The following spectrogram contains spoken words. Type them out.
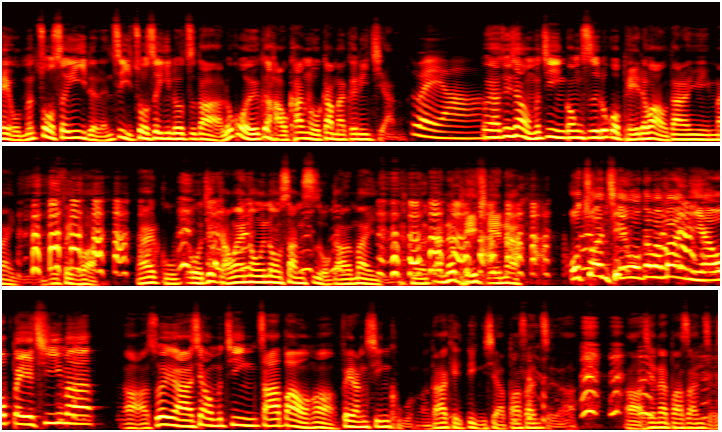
哎，我们做生意的人自己做生意都知道啊，如果有一个好康的，我干嘛跟你讲？对啊，对啊，就像我们经营公司，如果赔的话，我当然愿意卖你，不废话。来股，我就赶快弄一弄上市，我赶快卖你，赶那赔钱呐！我赚钱，我干嘛卖你啊？我北七吗？啊，所以啊，像我们经营扎报哈，非常辛苦啊，大家可以定一下八三折啊，啊，现在八三折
